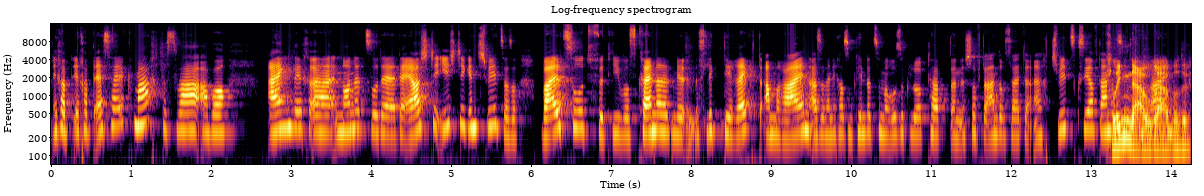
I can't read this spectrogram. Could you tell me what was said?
Ich habe ich hab die SL gemacht. Das war aber eigentlich äh, noch nicht so der, der erste Einstieg in die Schweiz. Also Waldshut, für die, die es kennen, mir, es liegt direkt am Rhein. Also wenn ich aus dem Kinderzimmer rausgeschaut habe, dann ist auf der anderen Seite eigentlich die Schweiz gewesen, auf der anderen Klingnau, glaube ich, oder?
